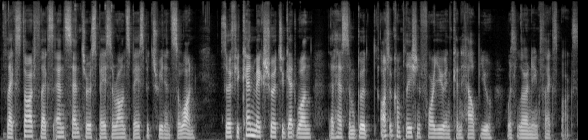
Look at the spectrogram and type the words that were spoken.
flex start, flex end, center, space around, space between, and so on. So if you can make sure to get one that has some good auto completion for you and can help you with learning Flexbox.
